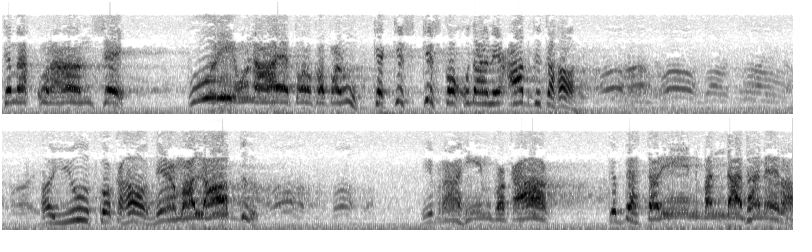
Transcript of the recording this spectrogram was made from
कि मैं कुरान से पूरी उन आयतों को पढ़ूं कि किस किस को खुदा ने आब्द कहा है? अयूब को कहा नेमल आब्द इब्राहिम को कहा कि बेहतरीन बंदा था मेरा।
